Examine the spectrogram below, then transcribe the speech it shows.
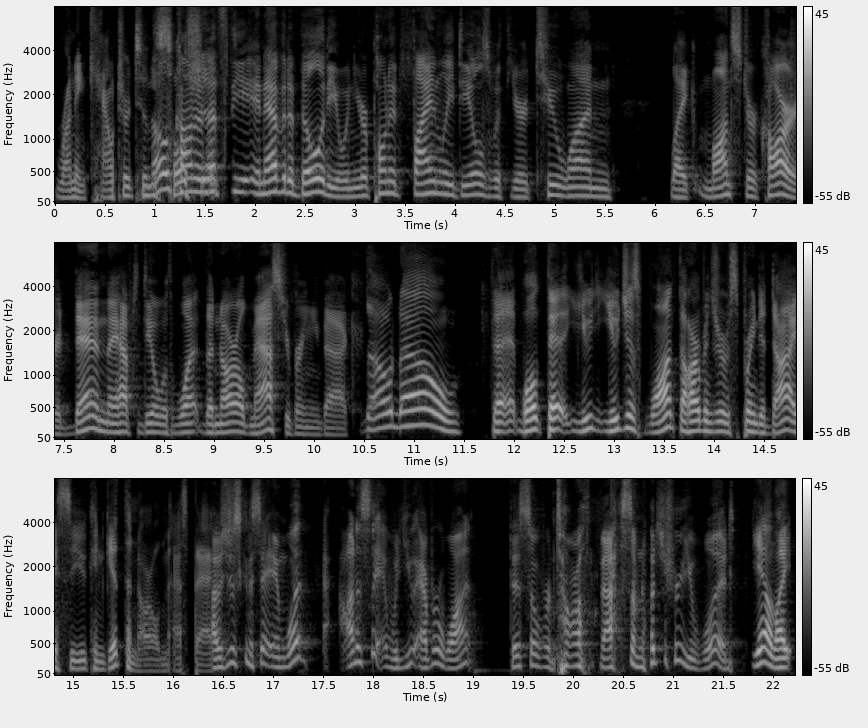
running counter to the no, Connor. That's the inevitability when your opponent finally deals with your two one like monster card. Then they have to deal with what the gnarled mass you're bringing back. No, no! That well, that you you just want the harbinger of spring to die so you can get the gnarled mass back. I was just gonna say, and what honestly, would you ever want this over gnarled mass? I'm not sure you would. yeah, like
